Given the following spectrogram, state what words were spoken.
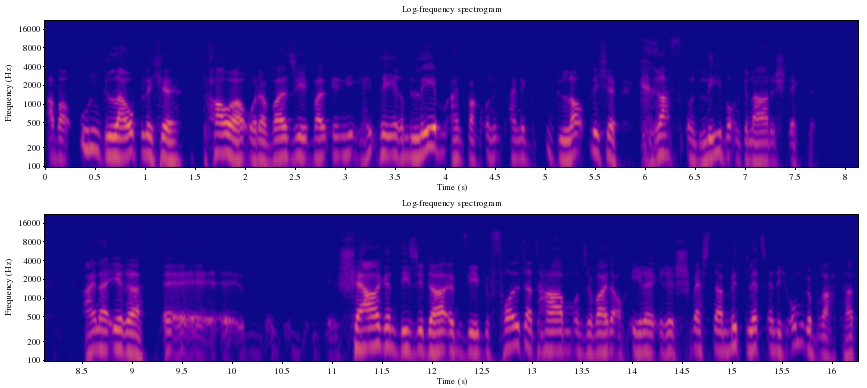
aber unglaubliche Power oder weil sie, weil hinter ihrem Leben einfach eine unglaubliche Kraft und Liebe und Gnade steckte. Einer ihrer äh, äh, Schergen, die sie da irgendwie gefoltert haben und so weiter, auch ihre, ihre Schwester mit letztendlich umgebracht hat,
